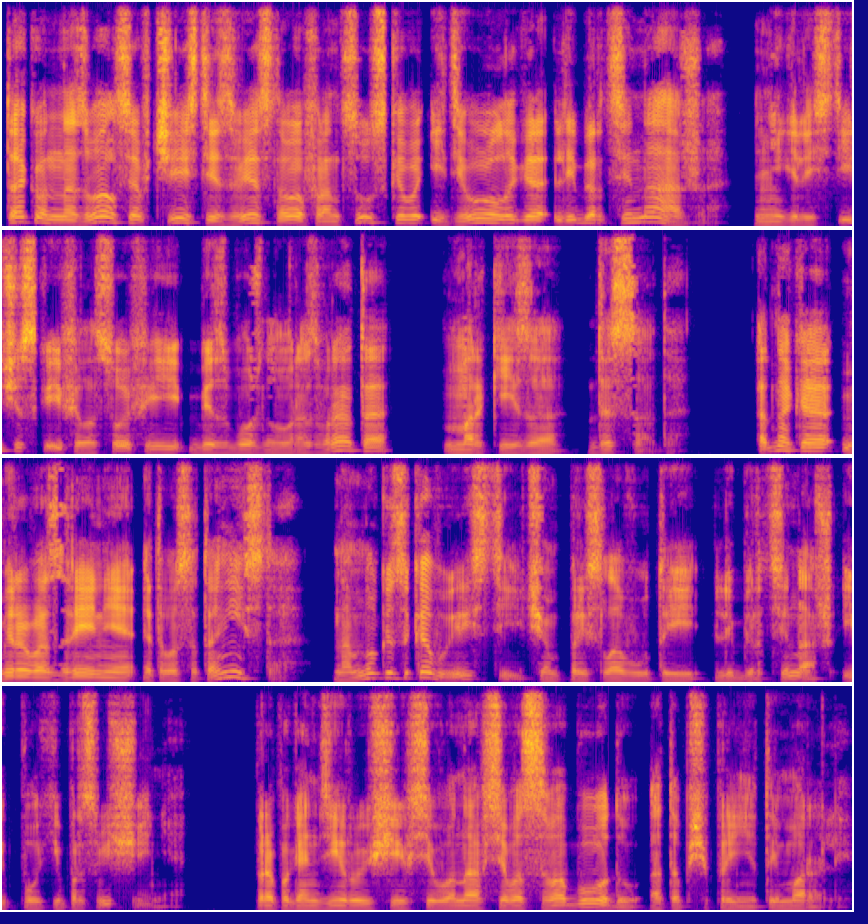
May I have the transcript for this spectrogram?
Так он назвался в честь известного французского идеолога либертинажа, нигилистической философии безбожного разврата Маркиза де Сада. Однако мировоззрение этого сатаниста намного заковыристее, чем пресловутый либертинаж эпохи просвещения, пропагандирующий всего-навсего свободу от общепринятой морали.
